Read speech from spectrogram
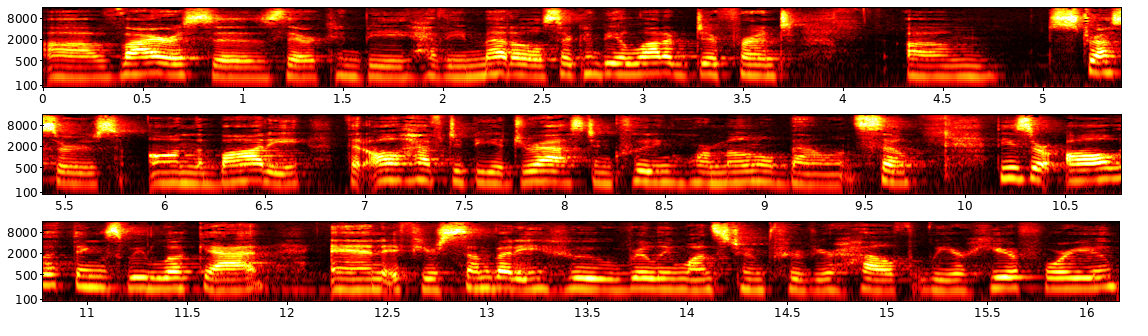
uh, viruses, there can be heavy metals, there can be a lot of different um, stressors on the body that all have to be addressed, including hormonal balance. So, these are all the things we look at. And if you're somebody who really wants to improve your health, we are here for you.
